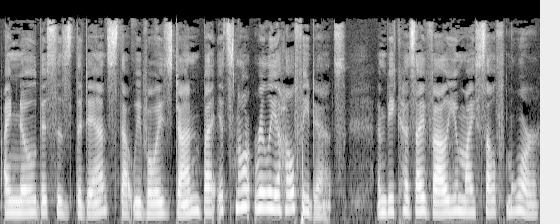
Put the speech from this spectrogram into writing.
I know this is the dance that we've always done, but it's not really a healthy dance. And because I value myself more,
